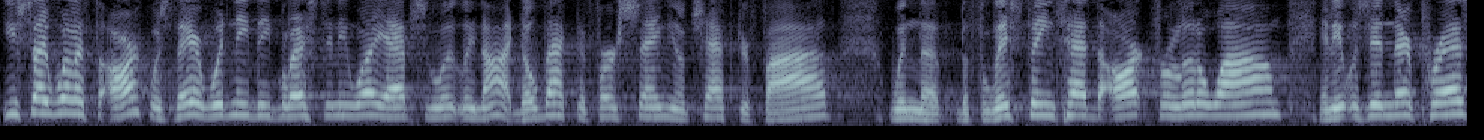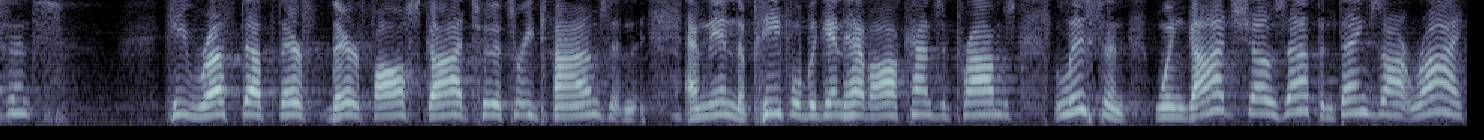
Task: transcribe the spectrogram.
You say, well, if the ark was there, wouldn't he be blessed anyway? Absolutely not. Go back to 1 Samuel chapter 5 when the, the Philistines had the ark for a little while and it was in their presence. He roughed up their, their false God two or three times, and, and then the people begin to have all kinds of problems. Listen, when God shows up and things aren't right,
